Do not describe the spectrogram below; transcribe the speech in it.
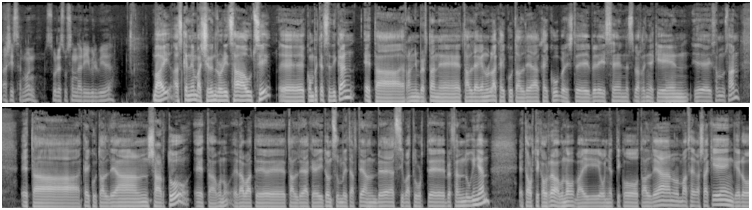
hasi zenuen, zure zuzendari ibilbidea? Bai, azkenen bat txirendroritza utzi, e, kompetentzedikan, eta erranin bertan e, taldea genula, kaiku taldea, kaiku, bere, bere izen ezberdinekin e, izan duzan, eta kaiku taldean sartu, eta, bueno, erabate taldeak itontzun betartean behatzi bat urte bertan du ginen, eta hortik aurrera, bueno, bai oinetiko taldean, olmaze gazakin, gero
